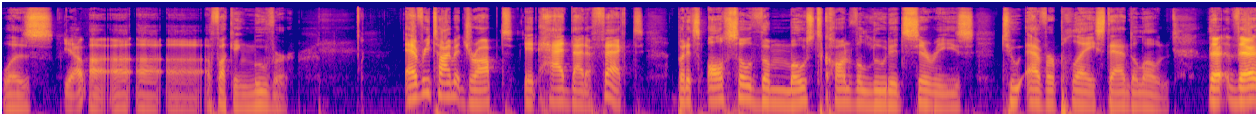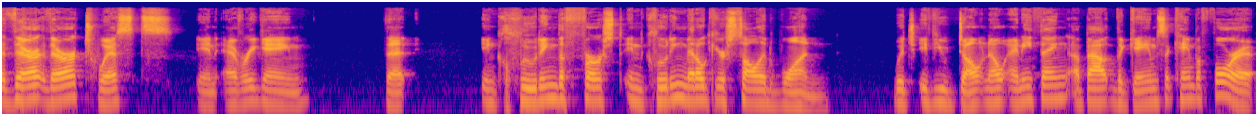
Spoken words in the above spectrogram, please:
was Yep. a, a, a, a, a fucking mover. Every time it dropped, it had that effect, but it's also the most convoluted series to ever play standalone. there there there there are twists in every game that including the first including Metal Gear Solid 1 which if you don't know anything about the games that came before it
